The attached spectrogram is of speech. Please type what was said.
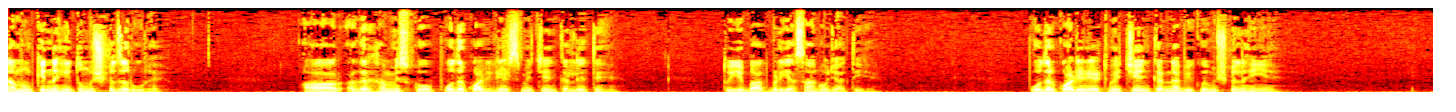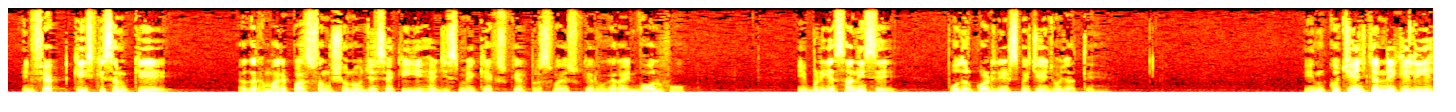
ناممکن نہیں تو مشکل ضرور ہے اور اگر ہم اس کو پولر کوآڈینیٹس میں چینج کر لیتے ہیں تو یہ بات بڑی آسان ہو جاتی ہے پودر کوآڈینیٹ میں چینج کرنا بھی کوئی مشکل نہیں ہے انفیکٹ کہ اس قسم کے اگر ہمارے پاس فنکشن ہو جیسا کہ یہ ہے جس میں کہ x square plus y square وغیرہ انوالو ہو یہ بڑی آسانی سے پودر کوآڈینیٹس میں چینج ہو جاتے ہیں ان کو چینج کرنے کے لیے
